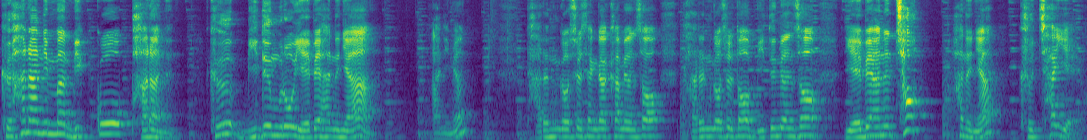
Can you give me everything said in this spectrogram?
그 하나님만 믿고 바라는 그 믿음으로 예배하느냐 아니면 다른 것을 생각하면서 다른 것을 더 믿으면서 예배하는 척 하느냐 그 차이예요.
